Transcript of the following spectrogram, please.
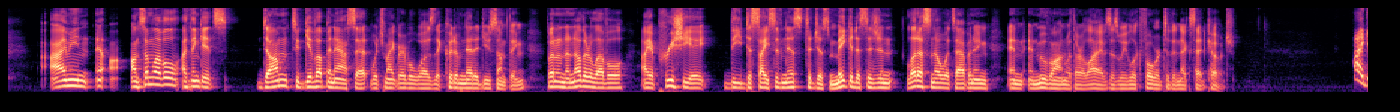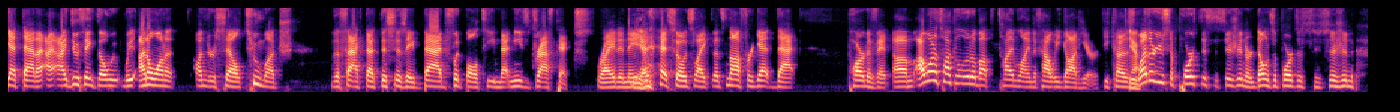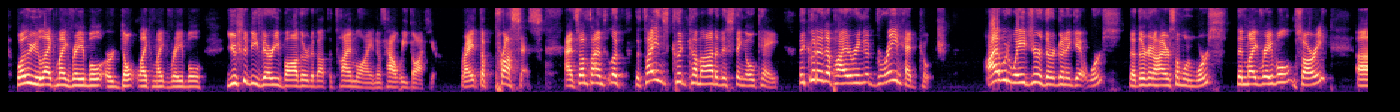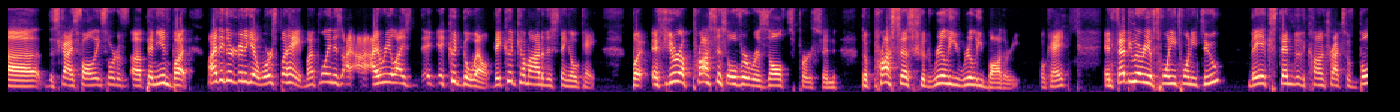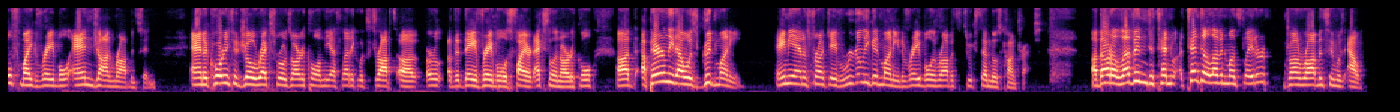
I mean, eh, on some level, I think it's dumb to give up an asset, which Mike Vrabel was, that could have netted you something. But on another level, I appreciate the decisiveness to just make a decision, let us know what's happening, and and move on with our lives as we look forward to the next head coach. I get that. I, I do think though we, we I don't want to undersell too much the fact that this is a bad football team that needs draft picks, right? And they Yeah. and so it's like let's not forget that part of it. Um, I want to talk a little about the timeline of how we got here because Yeah. whether you support this decision or don't support this decision, whether you like Mike Vrabel or don't like Mike Vrabel, you should be very bothered about the timeline of how we got here, right? The process. And sometimes, look, the Titans could come out of this thing okay. They could end up hiring a great head coach. I would wager they're going to get worse, that they're going to hire someone worse than Mike Vrabel. I'm sorry. Uh, the sky's falling sort of opinion, but I think they're going to get worse. But hey, my point is, I, I realize it, it could go well. They could come out of this thing okay. But if you're a process over results person, the process should really, really bother you. Okay. In February of 2022, they extended the contracts of both Mike Vrabel and Jon Robinson. And according to Joe Rexrode's article on The Athletic, which dropped uh, early, the day Vrabel was fired, excellent article, uh, apparently that was good money. Amy Adams Strunk gave really good money to Vrabel and Robinson to extend those contracts. About 11 to 10, 10 to 11 months later, Jon Robinson was out,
